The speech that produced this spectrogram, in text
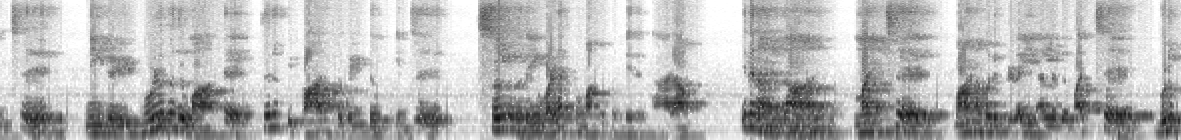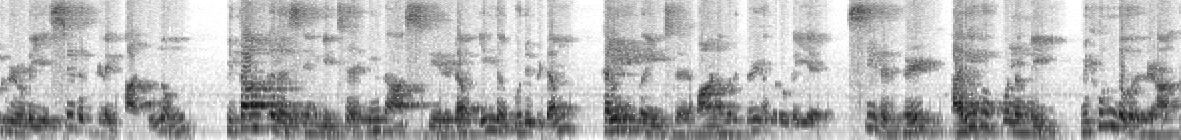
என்று நீங்கள் முழுவதுமாக திருப்பி பார்க்க வேண்டும் என்று சொல்வதை வழக்கமாக கொண்டிருந்தாராம். இதனால்தான் மற்ற மாணவர்களை அல்லது மற்ற குருக்களுடைய சீடர்களை காட்டிலும் பிதாக்கரஸ் என்கின்ற இந்த ஆசிரியரிடம் இந்த குருவிடம் கல்வி பயின்ற மாணவர்கள் அவருடைய சீடர்கள் அறிவு புலமை மிகுந்தவர்களாக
